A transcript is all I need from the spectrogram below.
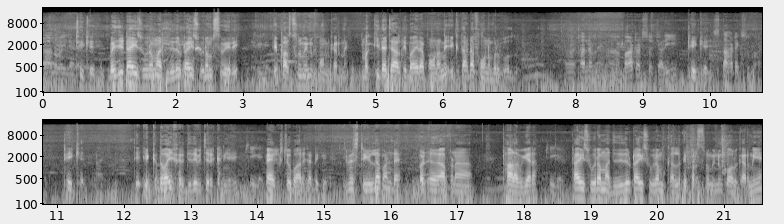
ਤਾਂ ਦਵਾਈ ਲੈਣੀ। ਠੀਕ ਹੈ ਜੀ। ਬਾਈ ਜੀ 250 ਸੂਰਮ ਅੱਜ ਦੇ ਦਿਓ 250 ਸੂਰਮ ਸਵੇਰੇ ਤੇ ਪਰਸੋਂ ਨੂੰ ਮੈਨੂੰ ਫੋਨ ਕਰਨਾ ਹੈ। ਮੱਕੀ ਦਾ ਚਾਰ ਤੇ ਬਾਜਰਾ ਪਾਉਣਾ ਨੇ ਇੱਕ ਤੁਹਾਡਾ ਫੋਨ ਨੰਬਰ ਬੋਲ ਦਿਓ। 98 62840 ਠੀਕ ਹੈ ਜੀ। 67162 ਠੀਕ ਹੈ ਜੀ। ਹਾਂਜੀ। ਤੇ ਇੱਕ ਦਵਾਈ ਫ੍ਰਿਜ ਦੇ ਵਿੱਚ ਰੱਖਣੀ ਹੈ ਠੀਕ ਹੈ ਜੀ। ਪੈਕਟ ਚੋਂ ਬਾਹਰ ਕੱਢ ਕੇ ਜਿਵੇਂ ਸਟੀਲ ਦਾ ਭਾਂਡਾ ਹੈ ਬਟ ਅ, ਆਪਣਾ ਥਾਲ ਵਗੈਰਾ। ਠੀਕ ਹੈ ਜੀ। 250 ਸੂਰਮ ਅੱਜ ਦੇ ਦਿਓ 250 ਸੂਰਮ ਕੱਲ ਤੇ ਪਰਸੋਂ ਨੂੰ ਮੈਨੂੰ ਕਾਲ ਕਰਨੀ ਹੈ।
